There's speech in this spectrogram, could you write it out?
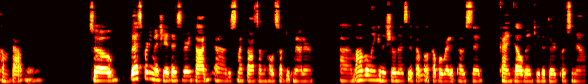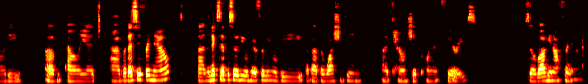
come about. So that's pretty much it. That's very thought. Uh, this is my thoughts on the whole subject matter. Um, I'll have a link in the show notes to a couple, a couple Reddit posts that kind of delve into the third personality of Elliot. Uh, but that's it for now. Uh, the next episode you will hear from me will be about the Washington uh, Township plant fairies. So logging off for now.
